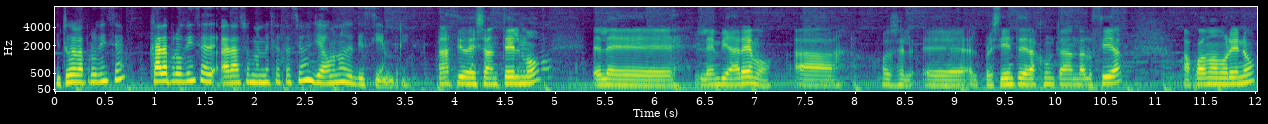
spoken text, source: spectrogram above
en toda la provincia. Cada provincia hará su manifestación ya 1 de diciembre. Ignacio de San Telmo le, le enviaremos a, eh, el presidente de la Junta de Andalucía, a Juanma Moreno,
